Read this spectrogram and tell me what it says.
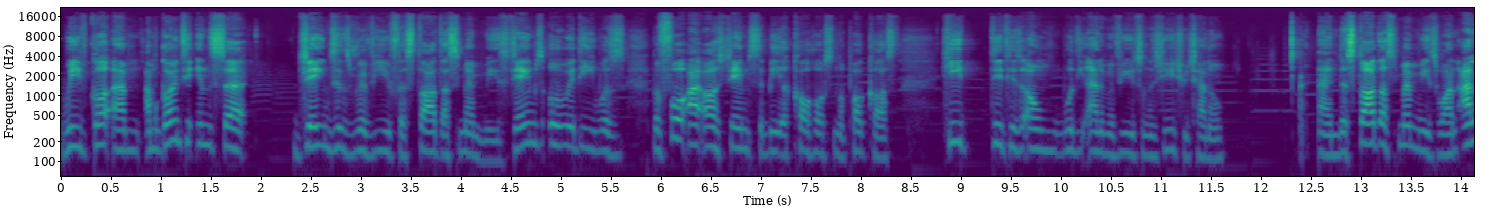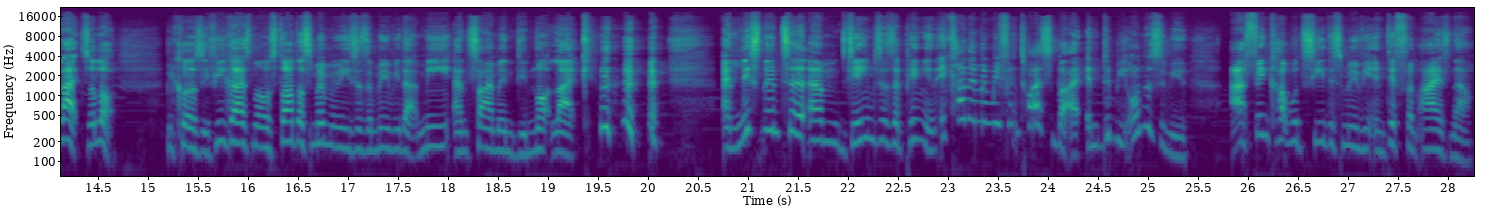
we've got um I'm going to insert James's review for Stardust Memories. James already was before I asked James to be a co-host on the podcast, he did his own Woody Allen reviews on his YouTube channel and the Stardust Memories one I liked a lot because if you guys know, Stardust Memories is a movie that me and Simon did not like. and listening to um James's opinion, it kind of made me think twice about it. And to be honest with you, I think I would see this movie in different eyes now.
